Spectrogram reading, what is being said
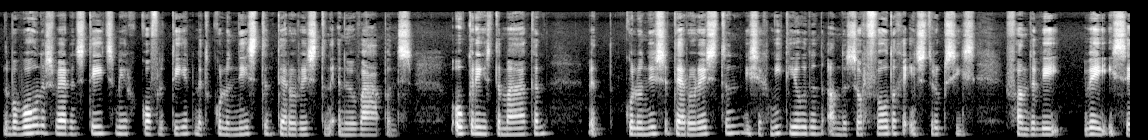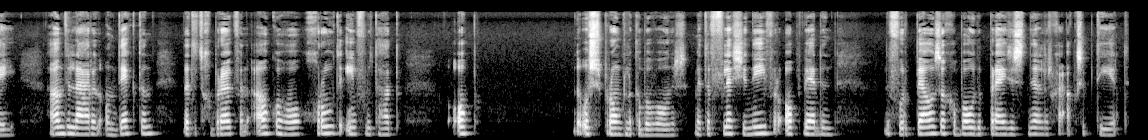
De bewoners werden steeds meer geconfronteerd met kolonisten, terroristen en hun wapens. Ook ze te maken met kolonische terroristen die zich niet hielden aan de zorgvuldige instructies van de WIC. Handelaren ontdekten dat het gebruik van alcohol grote invloed had op de oorspronkelijke bewoners. Met een fles jenever op werden de voor pelzen geboden prijzen sneller geaccepteerd.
